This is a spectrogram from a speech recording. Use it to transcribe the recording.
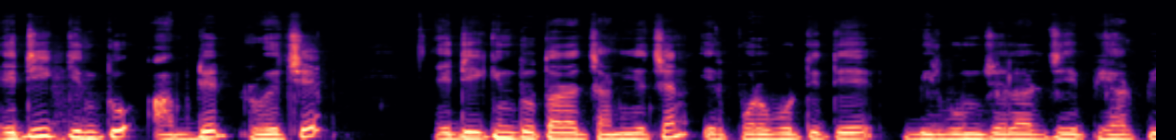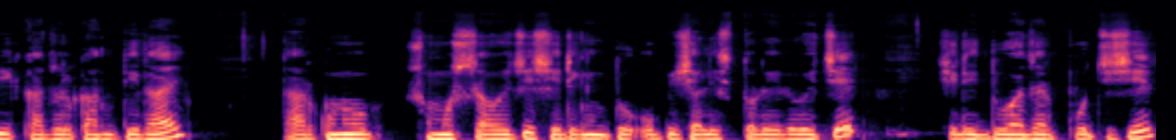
এটি কিন্তু আপডেট রয়েছে। এটি কিন্তু তারা জানিয়েছেন। এর পরবর্তীতে বীরভূম জেলার যে ভিআরপি কাজল কান্তি রায় তার কোনো সমস্যা হয়েছে, সেটি কিন্তু অফিসিয়াল স্তরে রয়েছে। সেটি দু হাজার পঁচিশের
